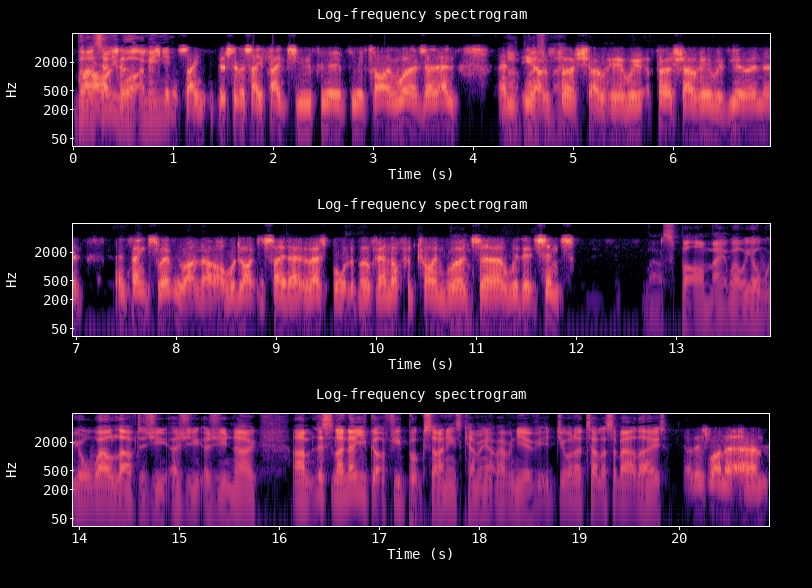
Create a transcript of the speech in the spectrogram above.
but Well, I tell you what, I mean, going to say, just going to say thanks to you for your, for your kind words, and and, and Oh, you know, mate. first show here, with, first show here with you, and and, and thanks to everyone. I would like to say that who has bought the book and offered kind words uh, with it since. Well, spot on, mate. Well, you're you're well loved as you as you as you know. Um, listen, I know you've got a few book signings coming up, haven't you? Have you- Do you want to tell us about those? So there's one at um,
